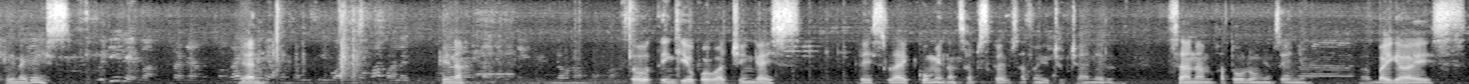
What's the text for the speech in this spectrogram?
Okay na guys. Yan. Okay na. So, thank you for watching guys. Please like, comment, and subscribe sa atong YouTube channel. Sana makatulong yan sa inyo. Bye guys!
